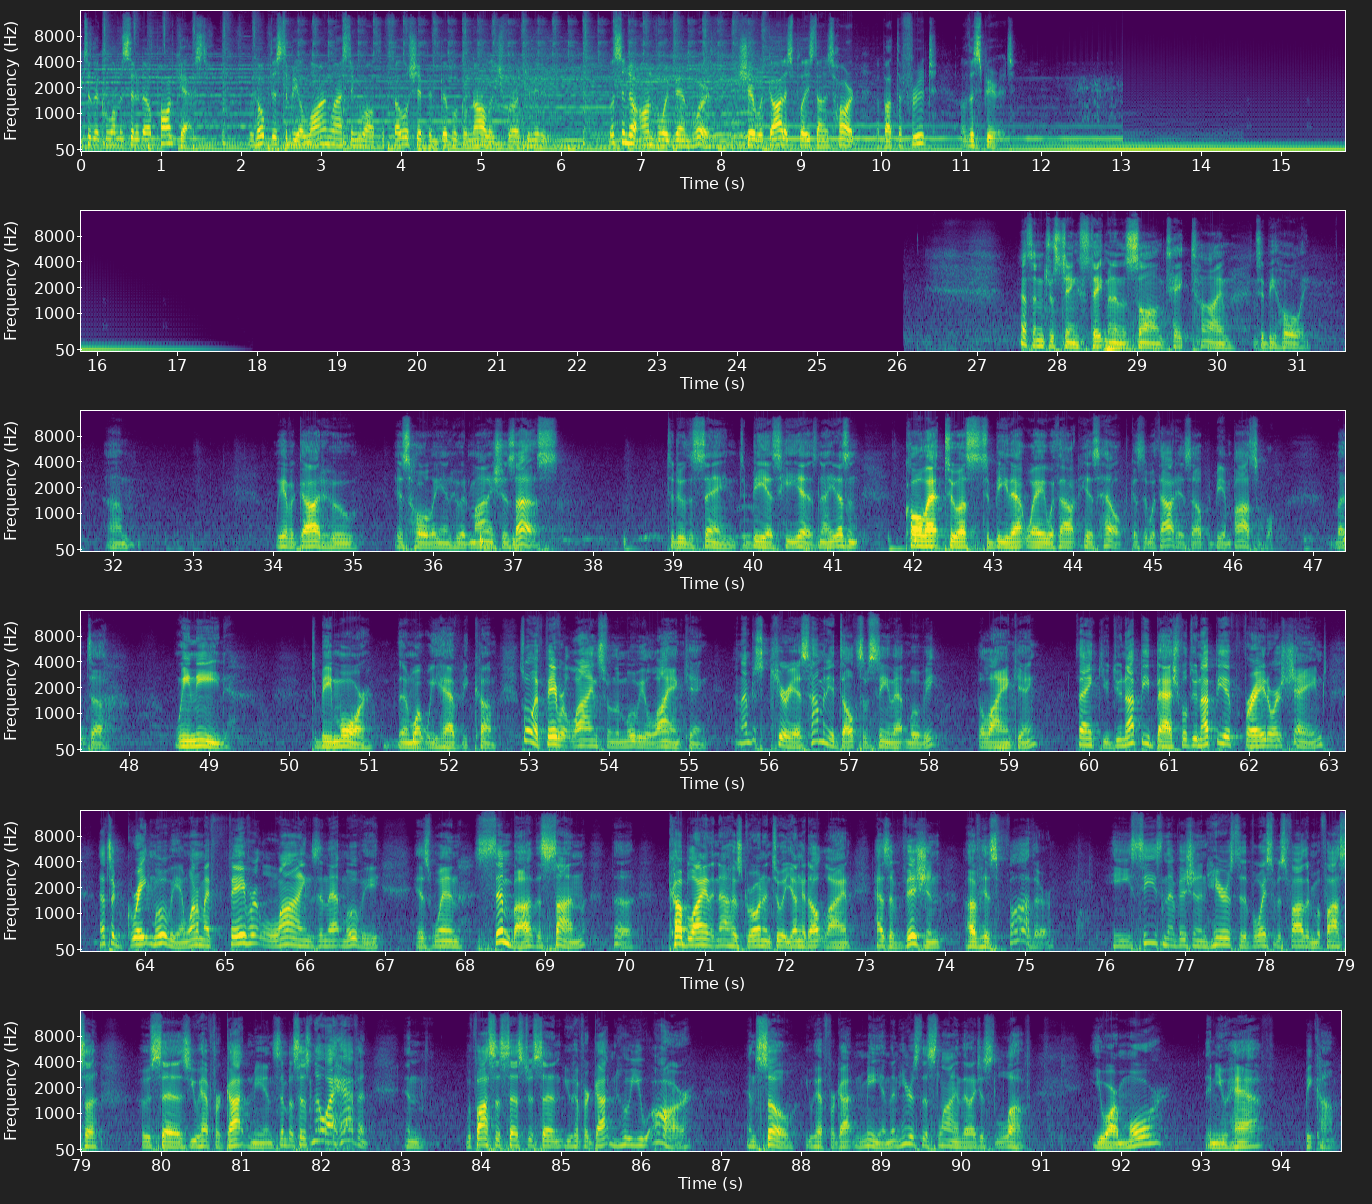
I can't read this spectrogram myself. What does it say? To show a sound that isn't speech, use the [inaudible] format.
welcome to the Columbus Citadel podcast. We hope this to be a long lasting wealth of fellowship and biblical knowledge for our community. Listen to Envoy Van Wirth share what God has placed on his heart about the fruit of the Spirit. That's an interesting statement in the song take time to be holy. Um, we have a God who is holy and who admonishes us to do the same, to be as He is. Now, He doesn't call that to us to be that way without His help, because without His help, it'd be impossible. But uh, we need to be more than what we have become. It's one of my favorite lines from the movie Lion King. And I'm just curious how many adults have seen that movie, The Lion King? Thank you. Do not be bashful. Do not be afraid or ashamed. That's a great movie. And one of my favorite lines in that movie is when Simba, the son, the cub lion that now has grown into a young adult lion, has a vision of his father. He sees in that vision and hears the voice of his father, Mufasa, who says, You have forgotten me. And Simba says, No, I haven't. And Mufasa says to his son, You have forgotten who you are, and so you have forgotten me. And then here's this line that I just love You are more than you have become.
